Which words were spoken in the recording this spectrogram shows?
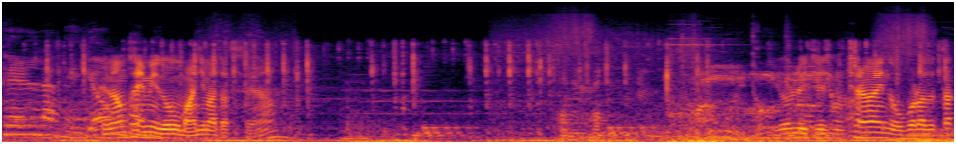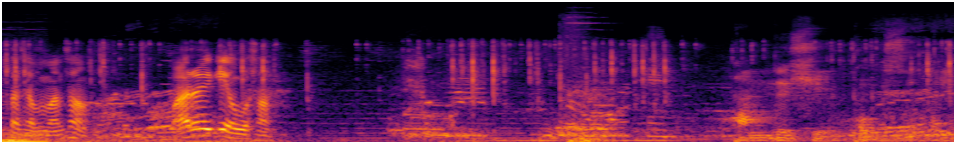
배낭 영광 타임이 너무 많이 맞았어요 이걸로 이제 정찰가 있는 오버라드 딱다 잡으면서 빠르게 우선 반드시 복수하리.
